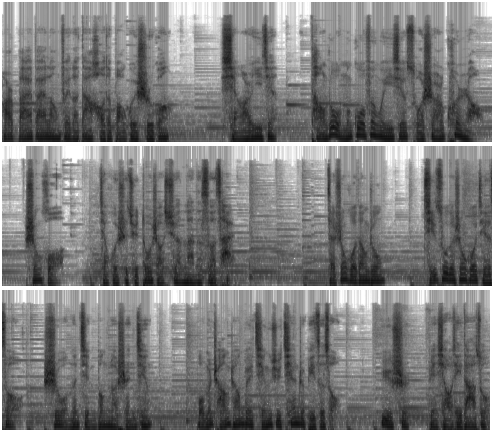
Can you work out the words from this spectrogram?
而白白浪费了大好的宝贵时光。显而易见，倘若我们过分为一些琐事而困扰，生活将会失去多少绚烂的色彩。在生活当中，急促的生活节奏使我们紧绷了神经，我们常常被情绪牵着鼻子走，遇事便小题大做，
